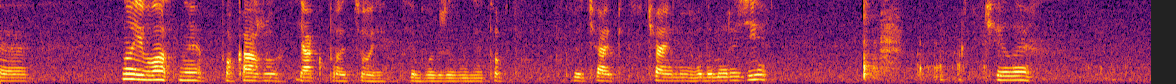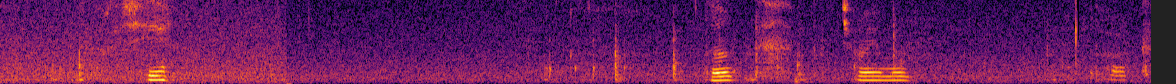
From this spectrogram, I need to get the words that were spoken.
Е, Ну і власне покажу, як працює цей блок живлення. Тобто включаю, підключаємо його до мережі. Включили мережі. Так, підключаємо. Так.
